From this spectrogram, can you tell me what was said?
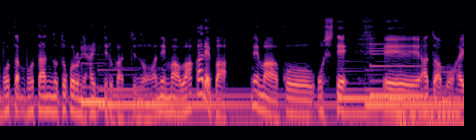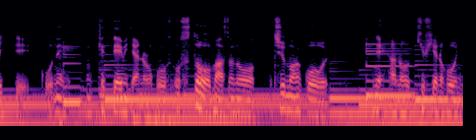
ボタンボタンのところに入ってるかっていうのがねまあ分かればねまあこう押して、えー、あとはもう入ってこうね決定みたいなのを押すとまあその注文がこうねあの寄付家の方に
